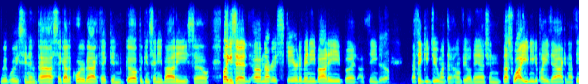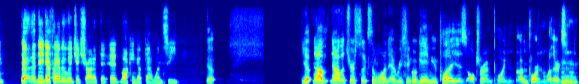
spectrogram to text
what we've seen in the past. They got a quarterback that can go up against anybody. So, like you said, I'm not really scared of anybody, but I think. Yeah. I think you do want that home field advantage, and that's why you need to play Zach. And I think they definitely have a legit shot at, the, at locking up that one seed. Yep. Yep. Now, now that you're six and one, every single game you play is ultra important. Important, whether it's mm-hmm. in.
